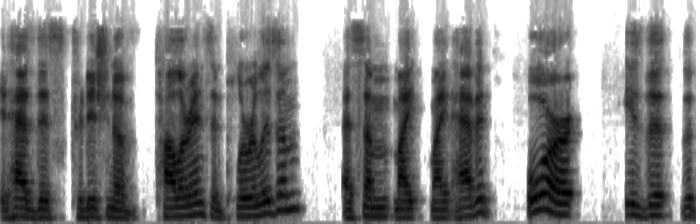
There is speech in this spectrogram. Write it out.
it has this tradition of tolerance and pluralism, as some might might have it, or is the the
